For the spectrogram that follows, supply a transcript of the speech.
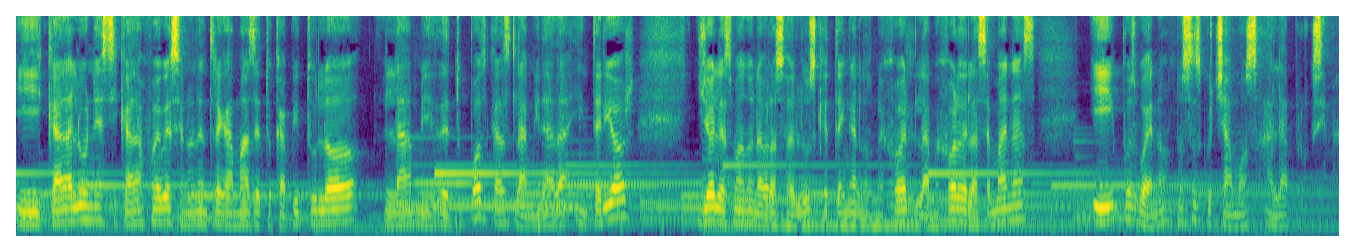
Y cada lunes y cada jueves en una entrega más de tu capítulo, la, de tu podcast, La Mirada Interior. Yo les mando un abrazo de luz, que tengan los mejor, la mejor de las semanas y pues bueno, nos escuchamos a la próxima.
